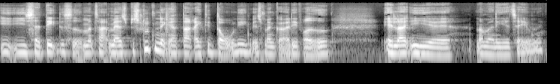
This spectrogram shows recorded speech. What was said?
i, i særdeleshed. Man tager en masse beslutninger, der er rigtig dårlige, hvis man gør det i vrede. Eller i, øh, når man er irritabel. Ikke?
